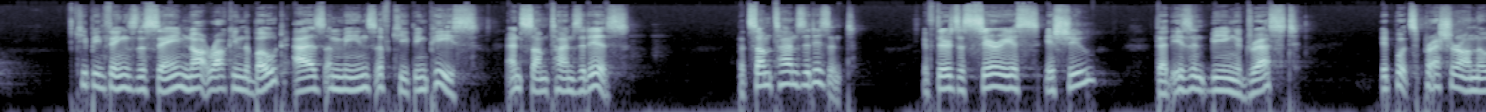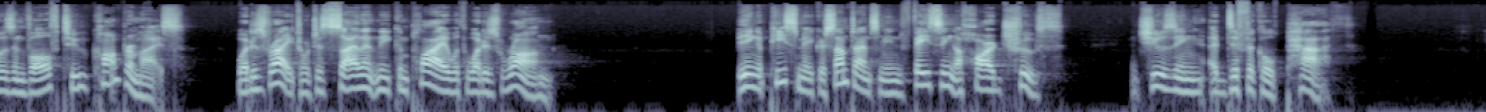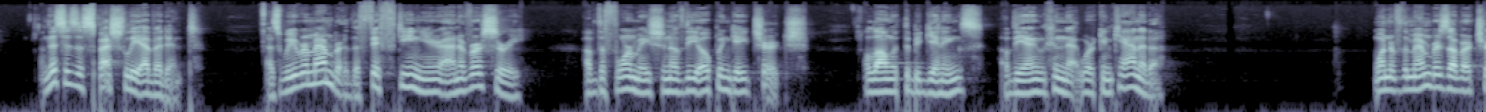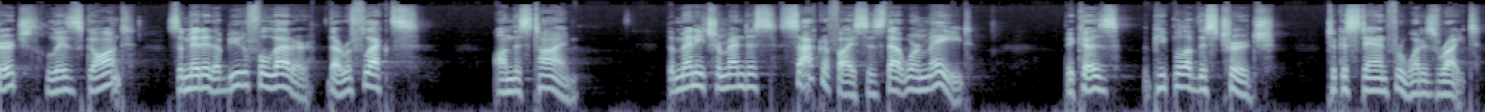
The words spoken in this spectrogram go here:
keeping things the same, not rocking the boat, as a means of keeping peace. And sometimes it is. But sometimes it isn't. If there's a serious issue that isn't being addressed, it puts pressure on those involved to compromise what is right or to silently comply with what is wrong. Being a peacemaker sometimes means facing a hard truth and choosing a difficult path. And this is especially evident as we remember the 15 year anniversary of the formation of the Open Gate Church, along with the beginnings of the Anglican Network in Canada. One of the members of our church, Liz Gaunt, submitted a beautiful letter that reflects on this time, the many tremendous sacrifices that were made because the people of this church took a stand for what is right.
